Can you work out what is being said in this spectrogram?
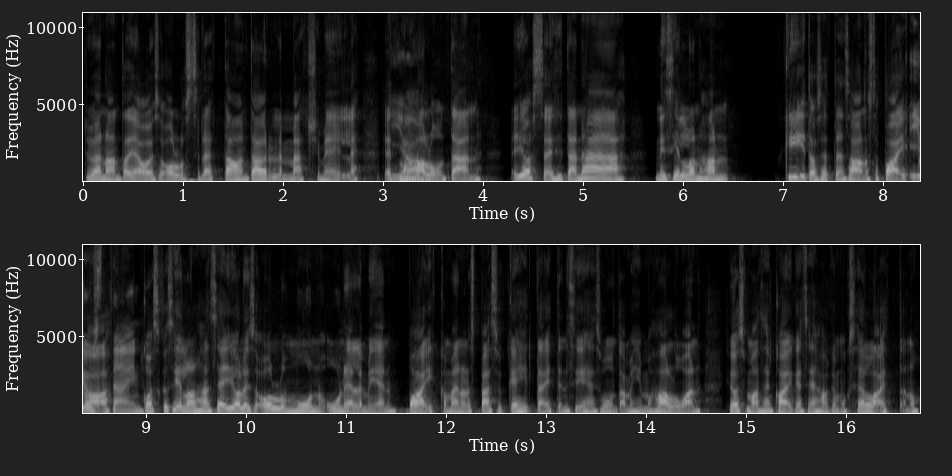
työnantaja olisi ollut silleen, että tämä on täydellinen matchi meille, että Joo. mä haluan tämän. Ja jos ei sitä näe, niin silloinhan kiitos, että en saanut sitä paikkaa. Just näin. Koska silloinhan se ei olisi ollut mun unelmien paikka. Mä en olisi päässyt kehittämään itteni siihen suuntaan, mihin mä haluan, jos mä oon sen kaiken sen hakemukseen laittanut.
